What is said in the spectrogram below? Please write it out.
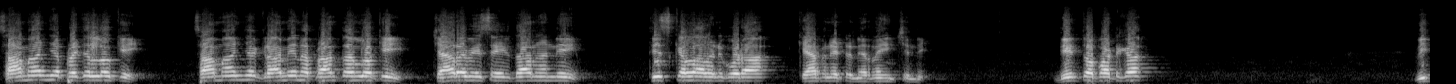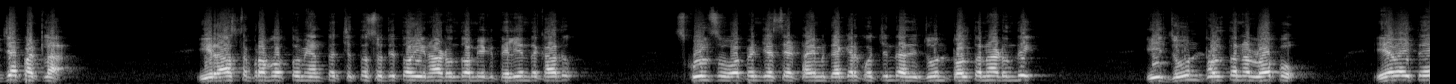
సామాన్య ప్రజల్లోకి సామాన్య గ్రామీణ ప్రాంతంలోకి చేరవేసే విధానాన్ని తీసుకెళ్ళాలని కూడా కేబినెట్ నిర్ణయించింది. దీంతో పాటుగా విద్య పట్ల ఈ రాష్ట్ర ప్రభుత్వం ఎంత చిత్తశుద్ధితో ఈనాడు ఉందో మీకు తెలియంది కాదు. స్కూల్స్ ఓపెన్ చేసే టైం దగ్గరకు వచ్చింది. అది జూన్ ట్వెల్త్ నాడు ఉంది ఈ జూన్ ట్వెల్త్ లోపు ఏవైతే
